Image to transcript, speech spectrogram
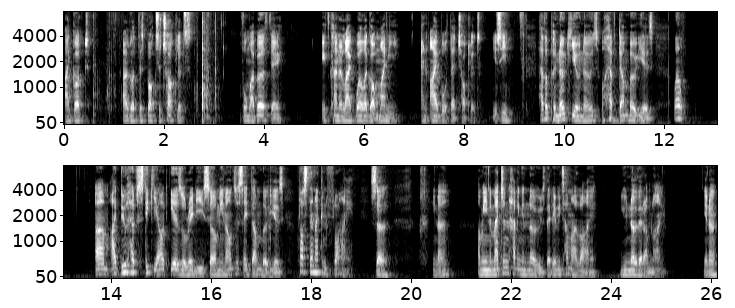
I got, I got this box of chocolates for my birthday it's kind of like, well, I got money and I bought that chocolate. You see, have a Pinocchio nose or have Dumbo ears. Well, um, I do have sticky out ears already, so I mean, I'll just say Dumbo ears. Plus, then I can fly. So, you know, I mean, imagine having a nose that every time I lie, you know that I'm lying. You know?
